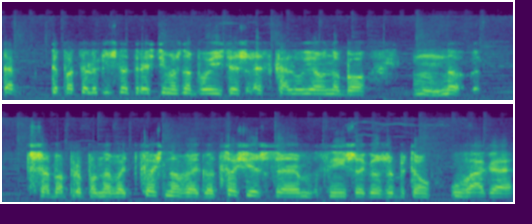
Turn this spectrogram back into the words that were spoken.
ta, te patologiczne treści, można powiedzieć, też eskalują, no bo mm, no, trzeba proponować coś nowego, coś jeszcze mocniejszego, żeby tą uwagę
